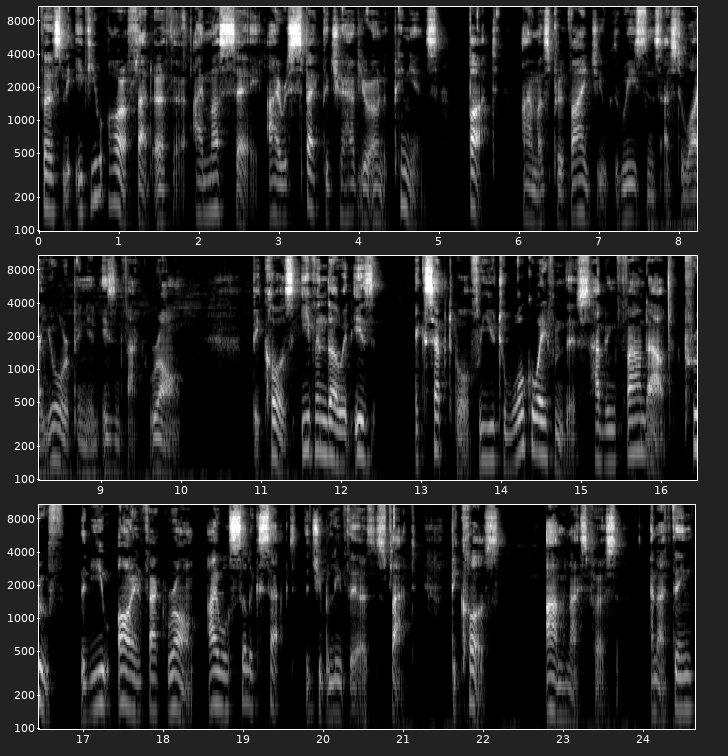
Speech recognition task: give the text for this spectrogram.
Firstly, if you are a flat earther, I must say I respect that you have your own opinions, but I must provide you with reasons as to why your opinion is in fact wrong. Because even though it is acceptable for you to walk away from this having found out proof that you are in fact wrong, I will still accept that you believe the earth is flat because I'm a nice person and I think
